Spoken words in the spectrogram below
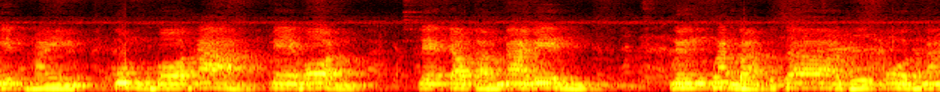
ทิศให้คุณพอท่า แม่พรและเจ้ากรรมนายเวรหนึ่งพันบาทสาธุโมทนา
